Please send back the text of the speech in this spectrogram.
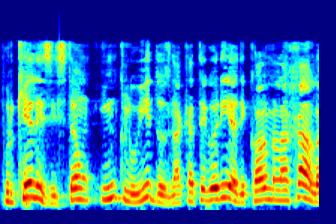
porque eles estão incluídos na categoria de Kol Melachá Lo.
